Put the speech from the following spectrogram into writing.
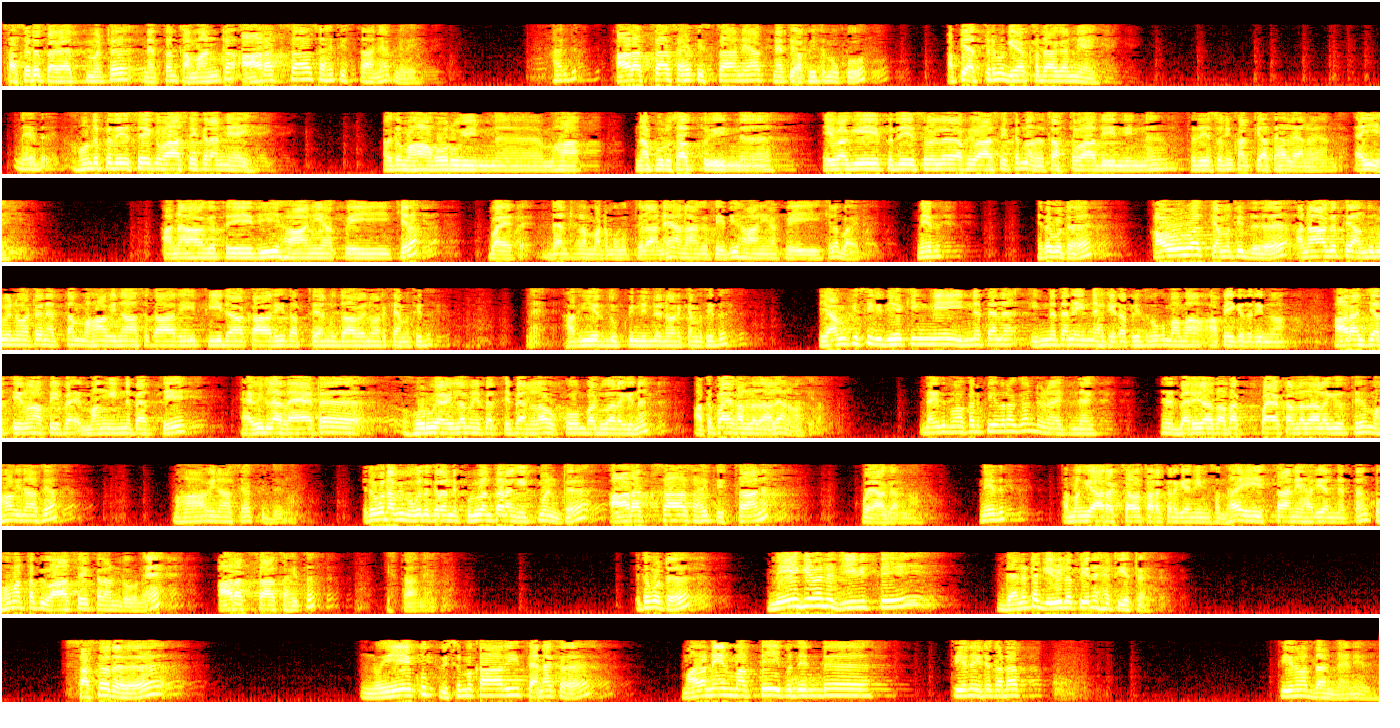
සසර පැවැත්මට නැත්තම් Tamanට ආරක්ෂා සහිත ස්ථානයක් නෙවෙයි. හරිද? ආරක්ෂා සහිත ස්ථානයක් නැති අපි හිතමුකෝ අපි ඇත්තටම ගෙයක් හදාගන්නේ ඇයි? නේද? හොඳ ප්‍රදේශයක වාසය කරන්නේ ඇයි? අද මහා හොරු ඉන්න, මහා නපුරු සත්තු ඉන්න, ඒ වගේ ප්‍රදේශවල අපි වාසය කරනවද? ත්‍ස්තවාදීන් ඉන්න ප්‍රදේශවලින් කට්ටිය අතහැරලා යනවා යන්න. ඇයි අනාගතයේදී හානියක් වෙයි කියලා බයට. දැනට නම් මට මොකුත් වෙලා නැහැ අනාගතයේදී හානියක් වෙයි කියලා බයට. නේද? එතකොට කවුරුවත් කැමතිද අනාගතයේ අඳුර වෙනවට නැත්තම් මහා විනාශකාරී පීඩාකාරී තත්ත්වයන් උදා වෙනවට කැමතිද? නැහැ. හරියට දුක් විඳින්න වෙනවට කැමතිද? යම් කිසි විදිහකින් මේ ඉන්න තැන ඉන්න තැන ඉන්න හැටියට අපි හිතමුකෝ මම අපේ ගෙදර ඉන්නවා. ආරංචියක් තියෙනවා අපේ මං ඉන්න පැත්තේ ඇවිල්ලා රැයට හොරු ඇවිල්ලා මේ පැත්තේ පැනලා ඔක්කොම බඩු අරගෙන අතපය කල්ලා දාලා යනවා කියලා. දැන් ඉතින් මොකක් හරි පියවරක් ගන්න වෙනවා. ඉතින් දැන් නේද බැරිලා තතක් පය කල්ලා දාලා ගියොත් එහෙම මහා විනාශයක් මහා විනාශයක් සිද්ධ වෙනවා. එතකොට අපි මොකද කරන්නේ පුළුවන් තරම් ඉක්මනට ආරක්ෂා සහිත ස්ථාන හොයා ගන්නවා. නේද? තමන්ගේ ආරක්ෂාව තර කර ගැනීම සඳහා ඒ ස්ථානයේ හරියන්නේ නැත්නම් කොහොමත් අපි වාසය කරන්න ඕනේ ආරක්ෂා සහිත ස්ථානයක. එතකොට මේ ගෙවන ජීවිතේ දැනට ගෙවිලා තියෙන හැටියට සසර නොයේකුත් විසමකාරී තැනක මරණයෙන් මත්තේ ඉපදෙන්න තියෙන ඉඩ කඩක් තියෙනවද දන්නේ නැහැ නේද?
